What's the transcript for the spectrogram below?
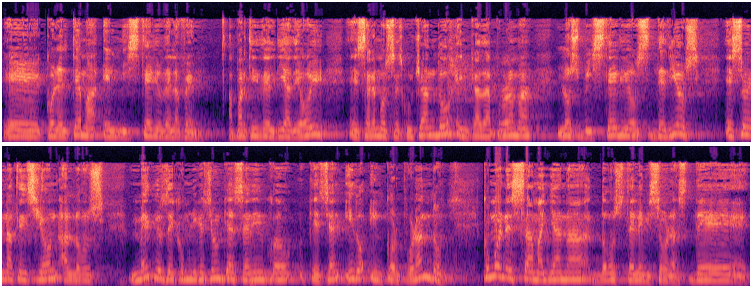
eh, con el tema El misterio de la fe. A partir del día de hoy estaremos escuchando en cada programa los misterios de Dios. Esto en atención a los medios de comunicación que se han, que se han ido incorporando como en esta mañana dos televisoras de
